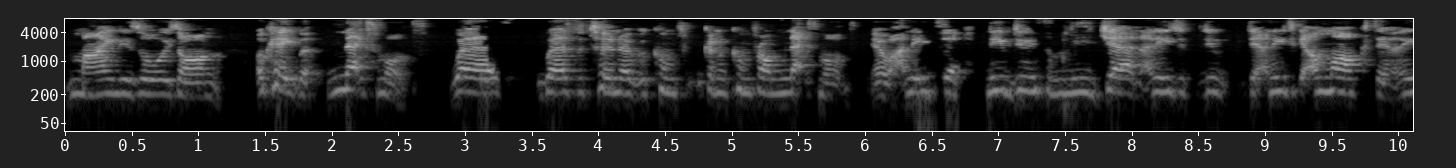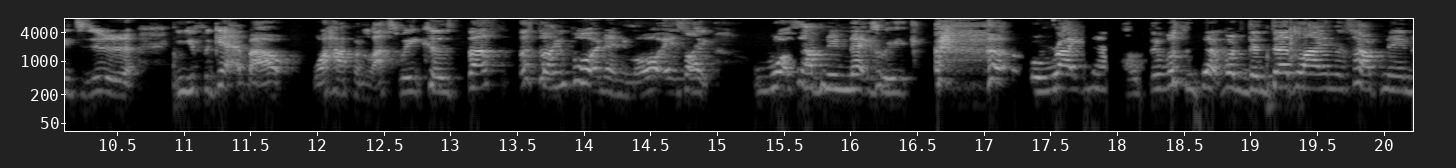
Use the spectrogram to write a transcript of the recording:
mind is always on, okay, but next month, where's where's the turnover come going to come from next month? You know, I need to need doing some lead gen. I need to do. I need to get on marketing. I need to do. And you forget about what happened last week because that's that's not important anymore. It's like what's happening next week or right now. There wasn't that what the deadline that's happening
